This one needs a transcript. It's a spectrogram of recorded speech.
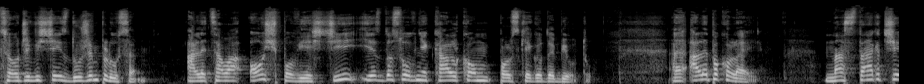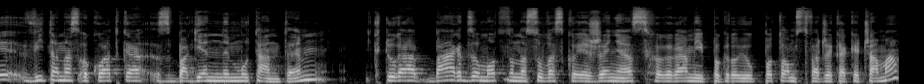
co oczywiście jest dużym plusem. Ale cała oś powieści jest dosłownie kalką polskiego debiutu. E, ale po kolei. Na starcie wita nas okładka z bagiennym mutantem, która bardzo mocno nasuwa skojarzenia z horrorami pokroju potomstwa Jacka Ketchama,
